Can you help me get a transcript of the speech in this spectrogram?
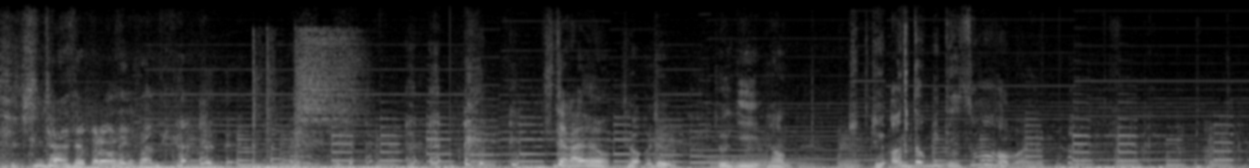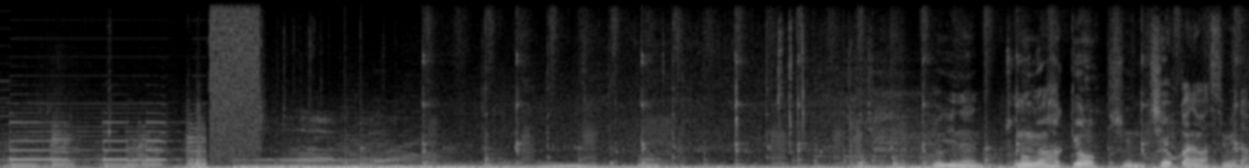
진짜 안살 거라고 생각하니까 진짜 가요. 저, 저 저기 형. 저, 저기 언덕 밑에 숨어 봐봐요 여기는 조농영 학교 지금 체육관에 왔습니다.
